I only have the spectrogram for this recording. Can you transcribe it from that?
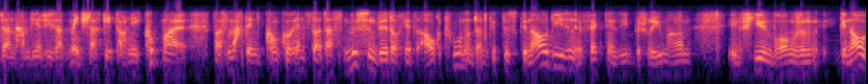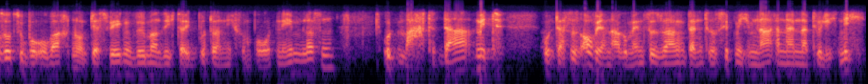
dann haben die natürlich gesagt, Mensch, das geht doch nicht, guck mal, was macht denn die Konkurrenz da, das müssen wir doch jetzt auch tun. Und dann gibt es genau diesen Effekt, den Sie beschrieben haben, in vielen Branchen genauso zu beobachten. Und deswegen will man sich da die Butter nicht vom Brot nehmen lassen und macht da mit. Und das ist auch wieder ein Argument zu sagen, dann interessiert mich im Nachhinein natürlich nicht,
